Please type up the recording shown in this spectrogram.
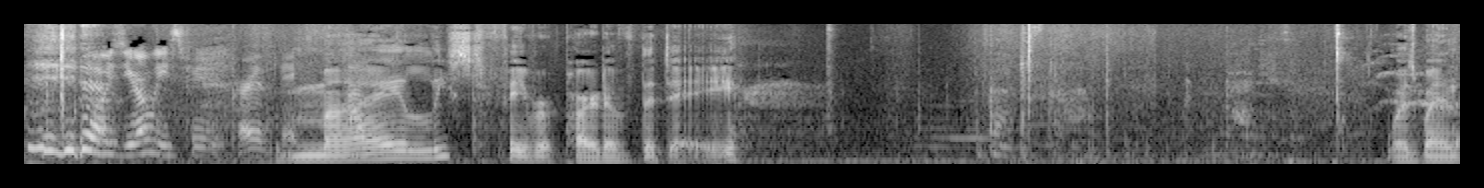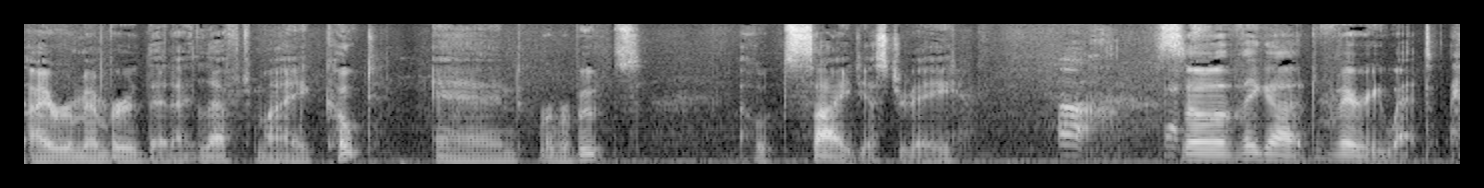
What was your least favorite part of the day? My least favorite part of the day was when I remembered that I left my coat and rubber boots outside yesterday. Ugh. So they got very wet.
